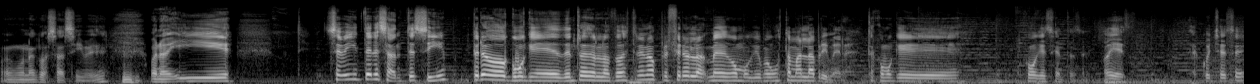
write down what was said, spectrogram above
una cosa así. ¿ves? Bueno, y se ve interesante, sí, pero como que dentro de los dos estrenos prefiero la- me, como que me gusta más la primera. Esta es como que como que siéntase. Oye, escucha ese.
